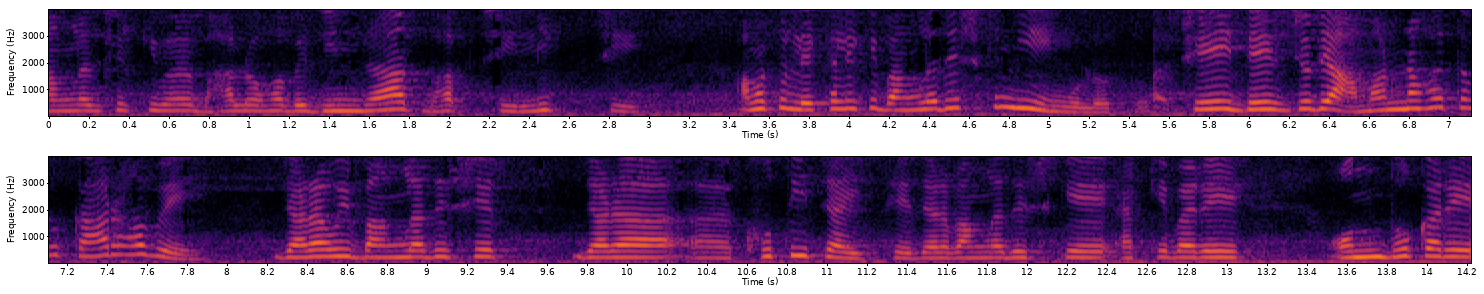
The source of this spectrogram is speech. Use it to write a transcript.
বাংলাদেশের কীভাবে ভালো হবে দিনরাত ভাবছি লিখছি। আমার তো লেখালেখি বাংলাদেশকে নিয়েই মূলত। সেই দেশ যদি আমার না হয় তবে কার হবে? যারা ওই বাংলাদেশের যারা ক্ষতি চাইছে যারা বাংলাদেশকে একেবারে অন্ধকারে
